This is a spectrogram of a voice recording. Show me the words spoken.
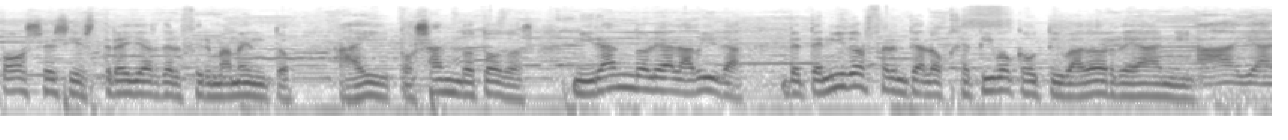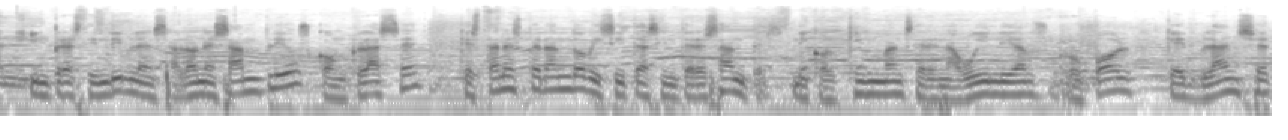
poses y estrellas del firmamento. Ahí, posando todos, mirándole a la vida, detenidos frente al objetivo cautivador de Annie. Ay, Annie. Imprescindible en salones amplios, con clase, que están esperando visitas interesantes. Nicole Kidman, Serena Williams, RuPaul, Kate Blanchett,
